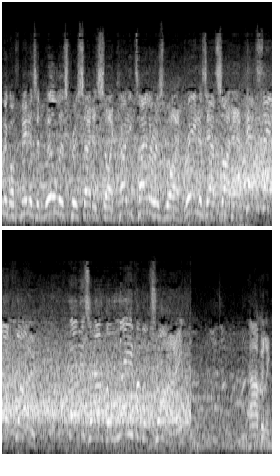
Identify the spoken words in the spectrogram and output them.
coming off metres at will, this Crusaders side. Codie Taylor is wide. Read is outside half. Gets the offload. That is an unbelievable try. Harbilly.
